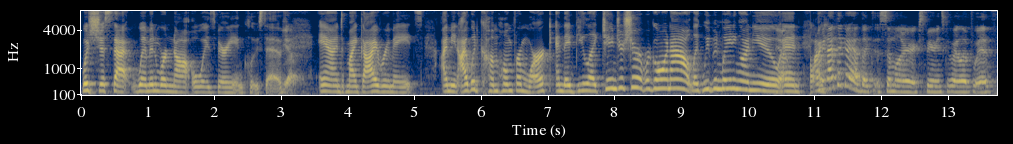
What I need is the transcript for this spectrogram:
was just that women were not always very inclusive. Yeah. And my guy roommates, I mean, I would come home from work and they'd be like, "Change your shirt, we're going out. Like we've been waiting on you." Yeah. And I mean, I think I had like a similar experience because I lived with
